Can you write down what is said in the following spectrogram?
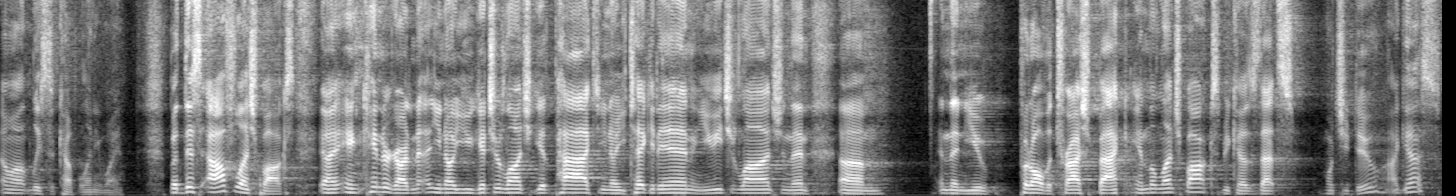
Well, at least a couple anyway. But this Alf lunchbox uh, in kindergarten, you know, you get your lunch, you get packed, you know, you take it in and you eat your lunch, and then, um, and then you put all the trash back in the lunchbox because that's what you do, I guess.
